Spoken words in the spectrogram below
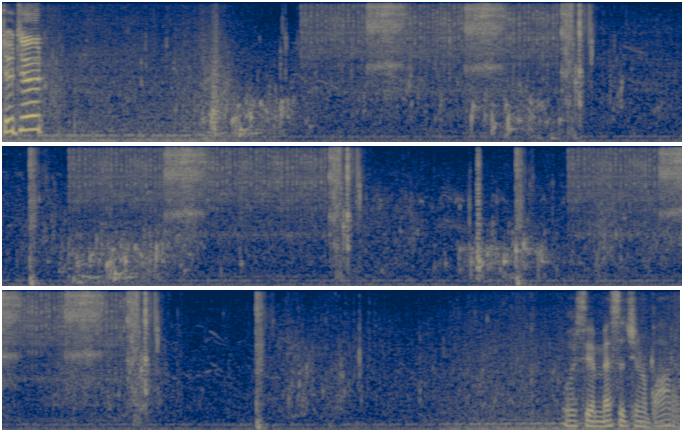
Toot toot! I see a message in a bottle.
